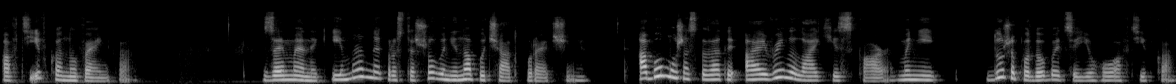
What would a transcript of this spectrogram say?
автівка новенька. Займенник і іменник розташовані на початку речення. Або можна сказати I really like his car. Мені дуже подобається його автівка.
